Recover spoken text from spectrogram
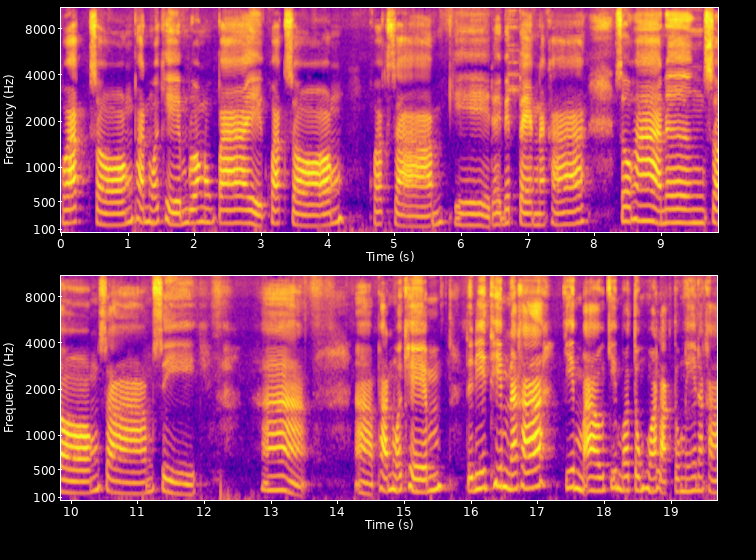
ควักสองพันหัวเข็มล้วงลงไป ควักสองควักสามโอเค ได้เม็ดแตงนะคะ โซ่ห้าหนึ่งสองสามสี่ห้าอ่าพันหัวเข็ม ทีนี้ทิมนะคะ จิ้มเอาจิ้มเอาตรงหัวหลักตรงนี้นะคะ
